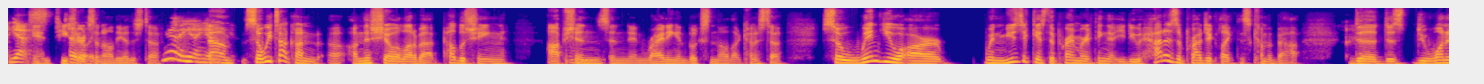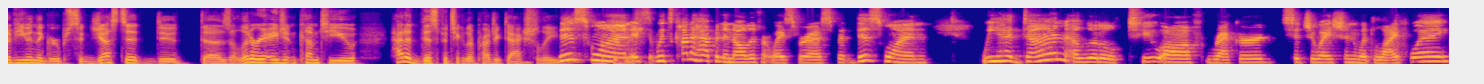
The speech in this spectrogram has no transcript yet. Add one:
yes and t-shirts totally. and all the other stuff. Yeah yeah yeah. Um, so we talk on uh, on this show a lot about publishing. Options mm-hmm. and and writing and books and all that kind of stuff so when you are when music is the primary thing that you do how does a project like this come about do, does do one of you in the group suggest it do does a literary agent come to you how did this particular project actually this one it's it's kind of happened in all different ways for us but this one we had done a little two off record situation with Lifeway.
